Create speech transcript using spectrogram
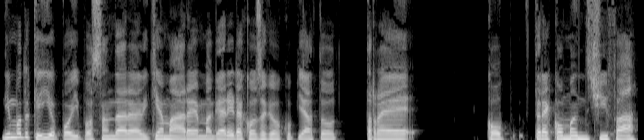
di modo che io poi possa andare a richiamare magari la cosa che ho copiato tre tre command C fa,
